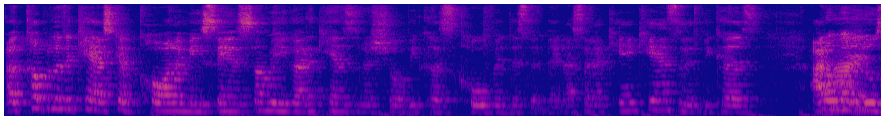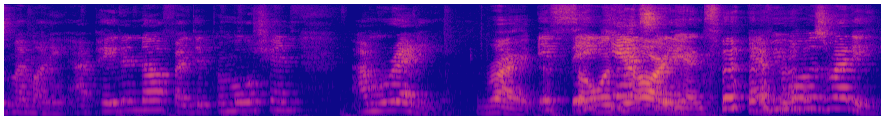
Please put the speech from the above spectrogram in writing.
a couple of the cast kept calling me saying, "Summer, you gotta cancel the show because COVID, this and that." I said, "I can't cancel it because I don't want to lose my money. I paid enough. I did promotion. I'm ready. Right. If so was your it, audience. Everyone was ready.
